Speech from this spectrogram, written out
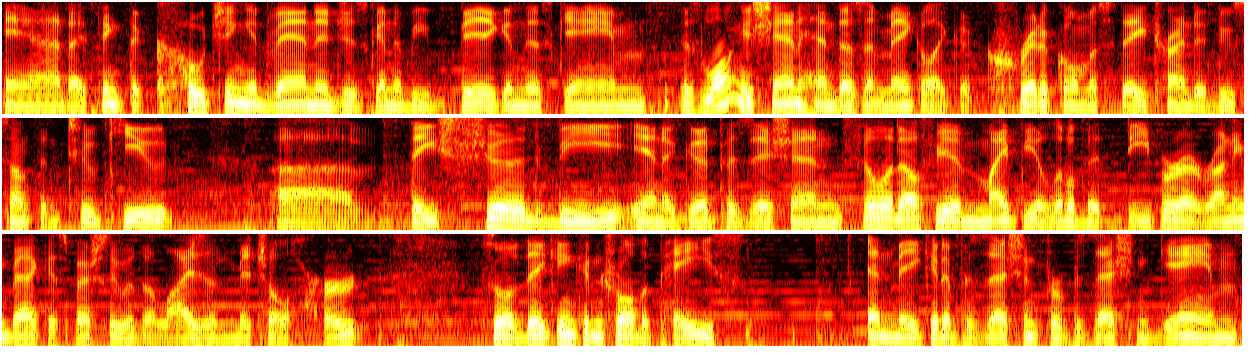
And I think the coaching advantage is going to be big in this game. As long as Shanahan doesn't make like a critical mistake trying to do something too cute, uh, they should be in a good position. Philadelphia might be a little bit deeper at running back, especially with Elijah Mitchell hurt. So if they can control the pace and make it a possession for possession game,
